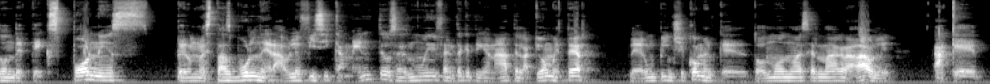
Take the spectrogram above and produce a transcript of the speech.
donde te expones, pero no estás vulnerable físicamente. O sea, es muy diferente que te digan, ah, te la quiero meter. Leer un pinche comment que de todos modos no va a ser nada agradable. A que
